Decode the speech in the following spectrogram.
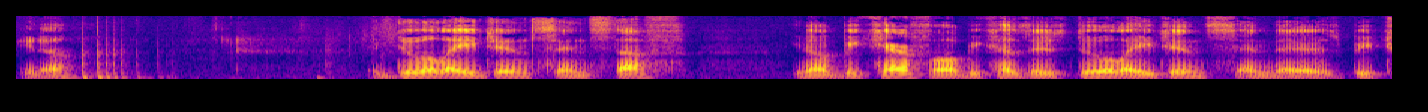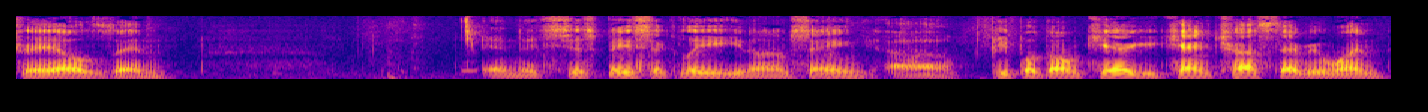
You know, dual agents and stuff you know, be careful because there's dual agents and there's betrayals and and it's just basically, you know what I'm saying? Uh, people don't care. You can't trust everyone,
